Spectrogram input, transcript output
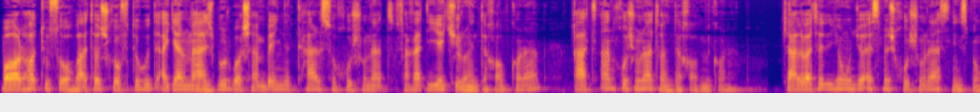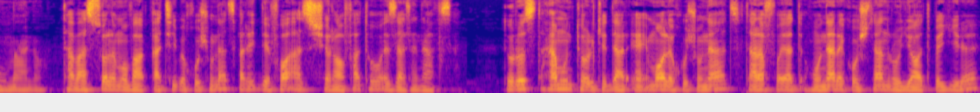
بارها تو صحبتاش گفته بود اگر مجبور باشم بین ترس و خشونت فقط یکی رو انتخاب کنم قطعا خشونت رو انتخاب می‌کنم. که البته دیگه اونجا اسمش خشونت نیست به اون معنا. توسل موقتی به خشونت برای دفاع از شرافت و عزت نفسه. درست همونطور که در اعمال خشونت طرف باید هنر کشتن رو یاد بگیره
